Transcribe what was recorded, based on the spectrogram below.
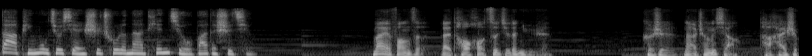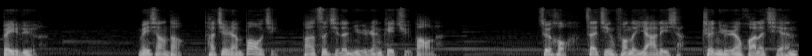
大屏幕就显示出了那天酒吧的事情。卖房子来讨好自己的女人，可是哪成想他还是被绿了。没想到他竟然报警，把自己的女人给举报了。最后在警方的压力下，这女人还了钱，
